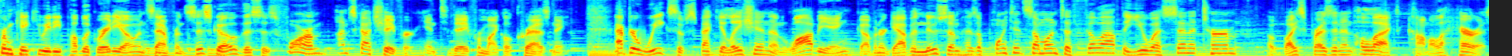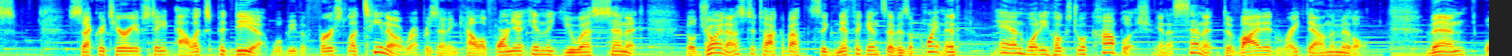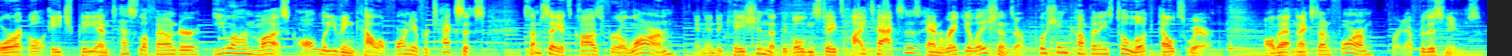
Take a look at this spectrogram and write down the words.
From KQED Public Radio in San Francisco, this is Forum. I'm Scott Shafer, and today for Michael Krasny. After weeks of speculation and lobbying, Governor Gavin Newsom has appointed someone to fill out the U.S. Senate term of Vice President elect Kamala Harris. Secretary of State Alex Padilla will be the first Latino representing California in the U.S. Senate. He'll join us to talk about the significance of his appointment and what he hopes to accomplish in a Senate divided right down the middle. Then, Oracle, HP, and Tesla founder Elon Musk all leaving California for Texas. Some say it's cause for alarm, an indication that the Golden State's high taxes and regulations are pushing companies to look elsewhere. All that next on Forum, right after this news.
